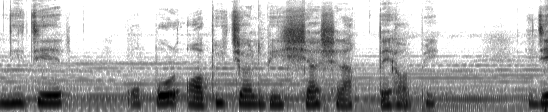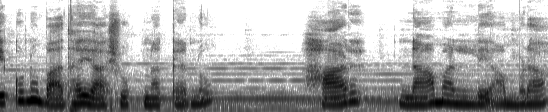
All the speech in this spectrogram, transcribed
নিজের ওপর অবিচল বিশ্বাস রাখতে হবে। যে কোনো বাধাই আসুক না কেন, হার না মানলে আমরা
